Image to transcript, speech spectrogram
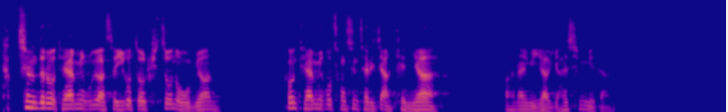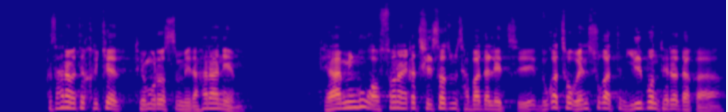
닥치는 대로 대한민국에 와서 이것저것 휘저 놓으면 그건 대한민국 정신 차리지 않겠냐? 하나님이 이야기하십니다. 그래서 하나님한테 그렇게 되물었습니다. 하나님, 대한민국 없어나니까 질서 좀 잡아달랬지. 누가 저 왼수 같은 일본 데려다가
